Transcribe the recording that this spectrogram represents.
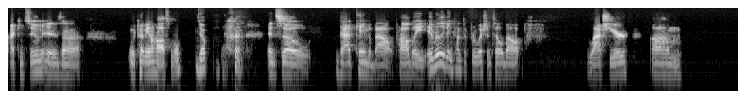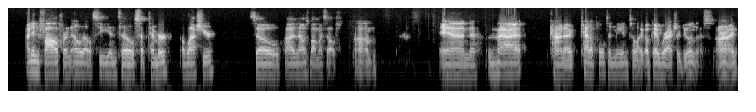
I consume is uh, would put me in a hospital. Yep. and so that came about probably. It really didn't come to fruition until about last year. Um, I didn't file for an LLC until September of last year. So uh, and I was by myself. Um, and that kind of catapulted me into like, okay, we're actually doing this. All right.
